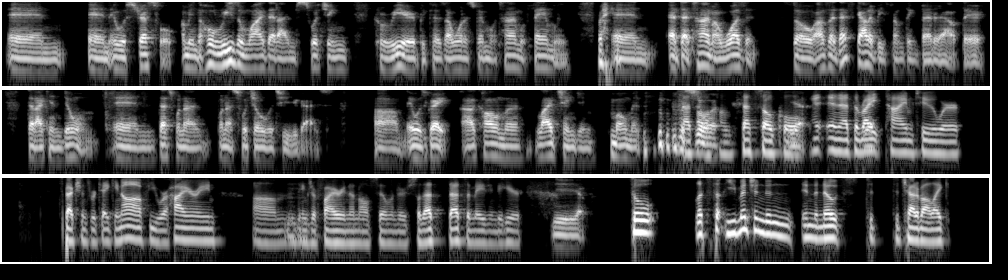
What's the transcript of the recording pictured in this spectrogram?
And and it was stressful. I mean, the whole reason why that I'm switching career because I want to spend more time with family. Right. And at that time I wasn't. So I was like, that's got to be something better out there that I can do them. And that's when I when I switch over to you guys. Um, it was great. I call them a life changing moment. That's sure. awesome. That's so cool. Yeah. And at the right yeah. time too, where inspections were taking off, you were hiring, um, mm-hmm. things are firing on all cylinders. So that that's amazing to hear. Yeah. So let's. T- you mentioned in in the notes to to chat about like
